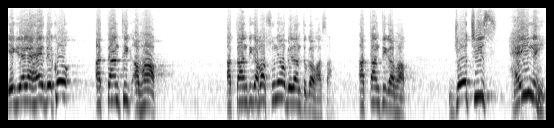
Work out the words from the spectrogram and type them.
एक जगह है, देखो अत्तांतिक अभाव। अत्यांतिक अभाव, सुने हो वेदांत का भाषा? अत्यांतिक अभाव। जो चीज़ है ही नहीं,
